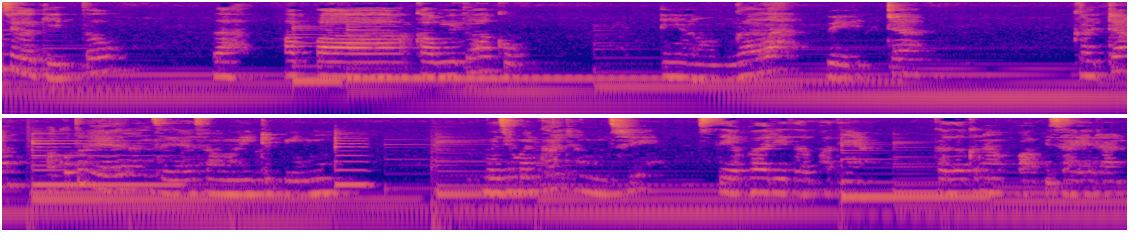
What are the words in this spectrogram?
juga gitu. Lah apa kamu itu aku? Ya enggak lah beda. Kadang aku tuh heran saya sama hidup ini. Nggak cuma kadang sih setiap hari tepatnya. Gak tau kenapa bisa heran.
